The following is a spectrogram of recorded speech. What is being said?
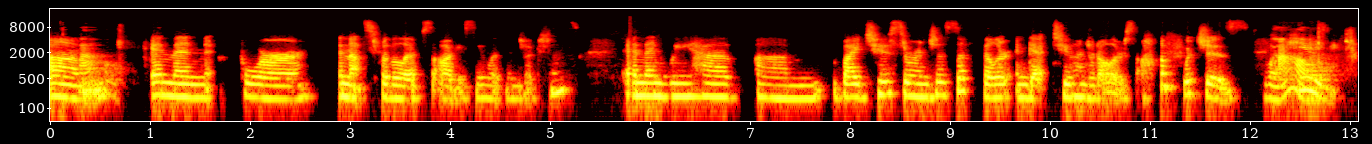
Um, wow. and then for and that's for the lips, obviously lip injections. And then we have um, buy two syringes of filler and get two hundred dollars off, which is wow. huge.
